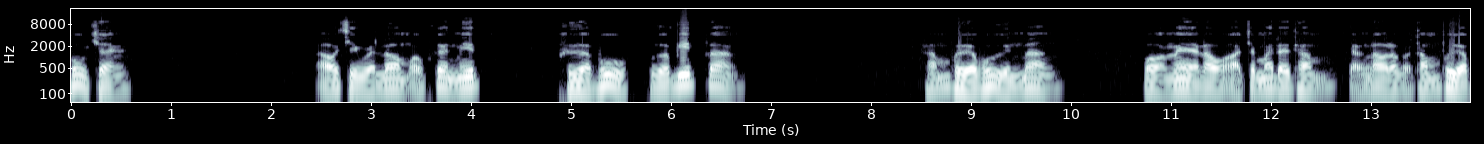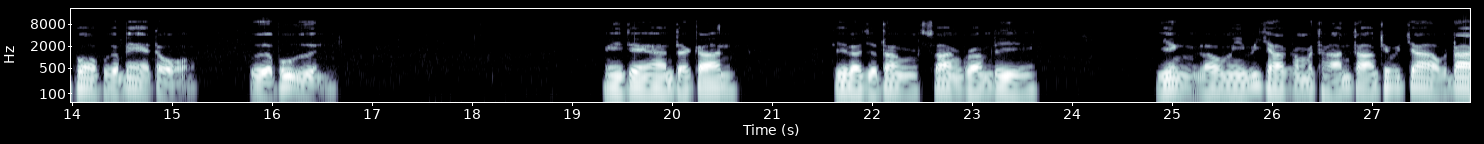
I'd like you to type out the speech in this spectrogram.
คู่แข่ง เอาสิ่งแวดล้อมเอาเพื่อนมิตรเผื่อผู้เผื่อมิตรบ้างทำเผื่อผู้อื่นบ้าง พ่อแม่เราอาจจะไม่ได้ทำอย่างเราเราก็ทำเผื่อพ่อเผื่อแม่โตเผื่อผู้อื่น มีแต่งานแต่การที่เราจะต้องสร้างความดี ยิ่งเรามีวิชากรรมฐานตามที่พระเจ้าได้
